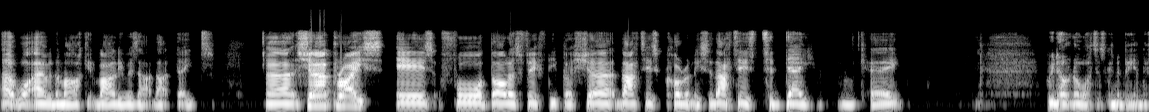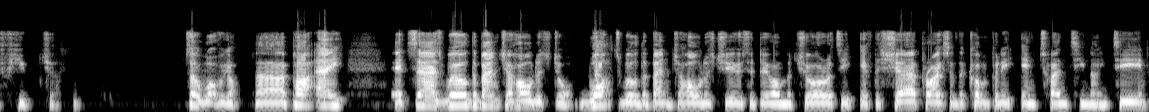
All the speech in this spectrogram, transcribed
at whatever the market value is at that date. Uh, share price is $4.50 per share. That is currently, so that is today. Okay. We don't know what it's going to be in the future. So what have we got? Uh, part A, it says, will the debenture holders do? What will the debenture holders choose to do on maturity if the share price of the company in 2019,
